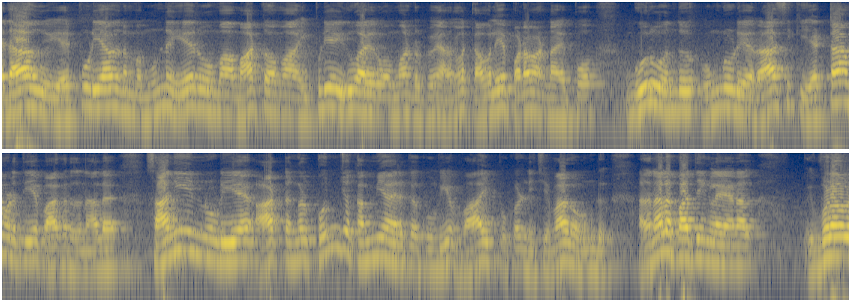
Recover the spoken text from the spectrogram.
ஏதாவது எப்படியாவது நம்ம முன்னே ஏறுவோமா மாட்டோமா இப்படியே இதுவாகிடுவோமான்னு இருப்பேன் அதனால் கவலையே பட வேண்டாம். இப்போது குரு வந்து உங்களுடைய ராசிக்கு எட்டாம் இடத்தையே பார்க்கறதுனால சனியினுடைய ஆட்டங்கள் கொஞ்சம் கம்மியாக இருக்கக்கூடிய வாய்ப்புகள் நிச்சயமாக உண்டு. அதனால் பார்த்தீங்களே ஏனால் இவ்வளவு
